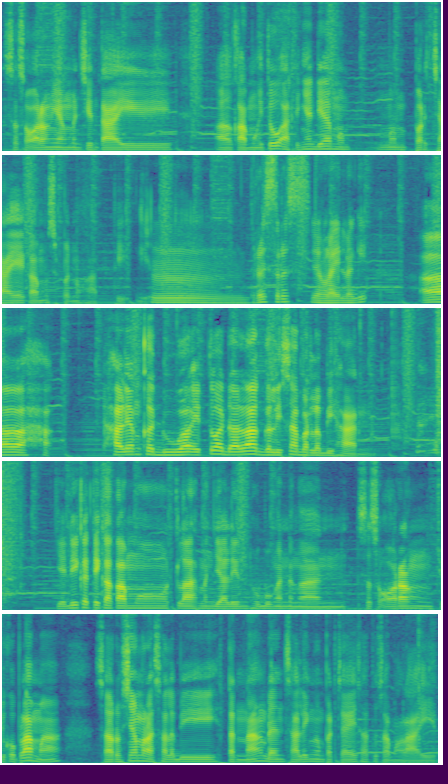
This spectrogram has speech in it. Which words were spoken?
seseorang yang mencintai uh, kamu itu artinya dia mem- mempercayai kamu sepenuh hati gitu. Hmm, terus terus yang lain lagi? Eh, ha- hal yang kedua itu adalah gelisah berlebihan. Jadi ketika kamu telah menjalin hubungan dengan seseorang cukup lama, seharusnya merasa lebih tenang dan saling mempercayai satu sama lain.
